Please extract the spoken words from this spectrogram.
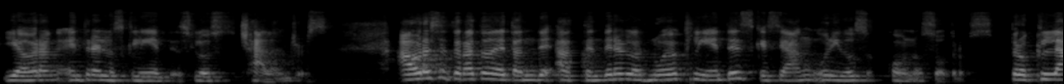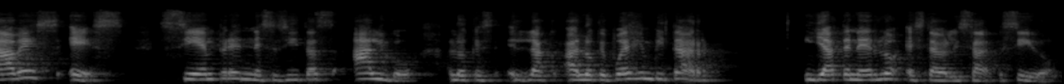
y ahora entran los clientes, los challengers. Ahora se trata de atender a los nuevos clientes que se han unido con nosotros. Pero claves es, siempre necesitas algo a lo que puedes invitar y ya tenerlo establecido,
